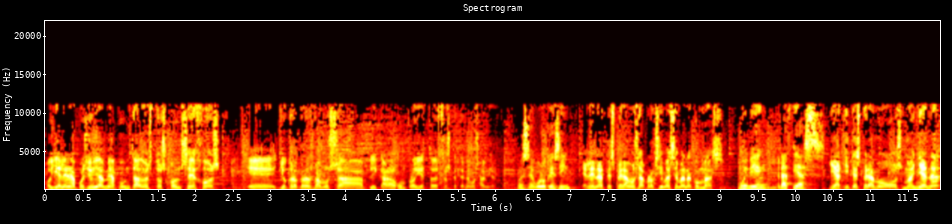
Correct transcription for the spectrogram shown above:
Oye Elena, pues yo ya me he apuntado estos consejos. Eh, yo creo que nos vamos a aplicar a algún proyecto de estos que tenemos abierto. Pues seguro que sí. Elena, te esperamos la próxima semana con más. Muy bien, gracias. Y a ti te esperamos mañana,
